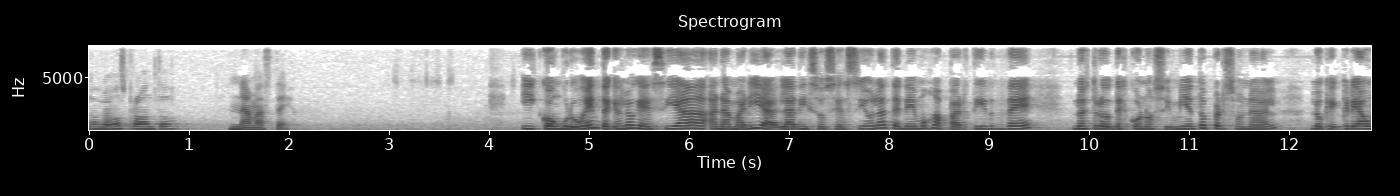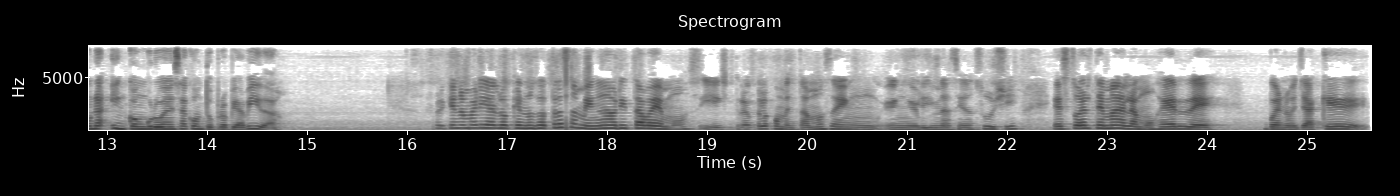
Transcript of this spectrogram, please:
nos vemos pronto. Namaste. Y congruente, que es lo que decía Ana María, la disociación la tenemos a partir de nuestro desconocimiento personal, lo que crea una incongruencia con tu propia vida. Porque Ana María, lo que nosotros también ahorita vemos, y creo que lo comentamos en, en el Nación Sushi, es todo el tema de la mujer de, bueno, ya que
